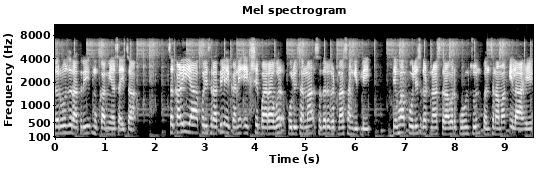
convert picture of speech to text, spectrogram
दररोज रात्री मुक्कामी असायचा. सकाळी या परिसरातील एकाने एकशे बारावर पोलिसांना सदर घटना सांगितली. तेव्हा पोलीस घटनास्थळावर पोहोचून पंचनामा केला आहे.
